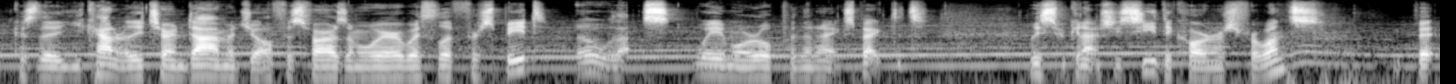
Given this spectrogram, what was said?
because you can't really turn damage off as far as I'm aware with Live for Speed. Oh, that's way more open than I expected. At least we can actually see the corners for once. A bit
